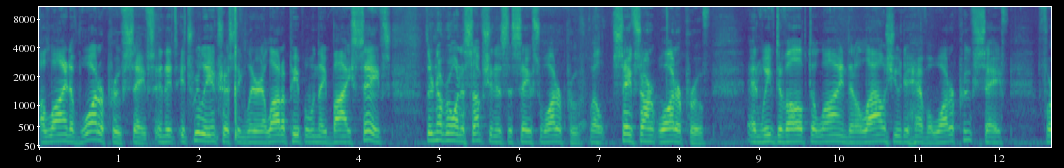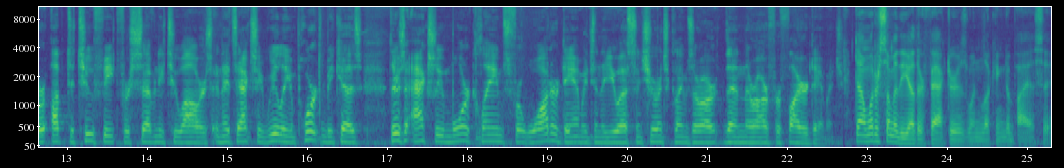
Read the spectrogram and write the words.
a line of waterproof safes, and it, it's really interesting, Larry. A lot of people, when they buy safes, their number one assumption is the safe's waterproof. Well, safes aren't waterproof, and we've developed a line that allows you to have a waterproof safe for up to two feet for 72 hours. And it's actually really important because there's actually more claims for water damage in the U.S. insurance claims there are than there are for fire damage. Don, what are some of the other factors when looking to buy a safe?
